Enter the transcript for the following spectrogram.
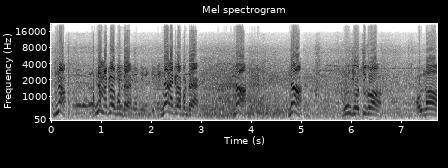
என்ன என்ன நக்கலா பண்ற? என்ன நக்கலா பண்ற? என்ன என்ன மூஞ்சி வச்சுக்கோ. அவ்வளோதான்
